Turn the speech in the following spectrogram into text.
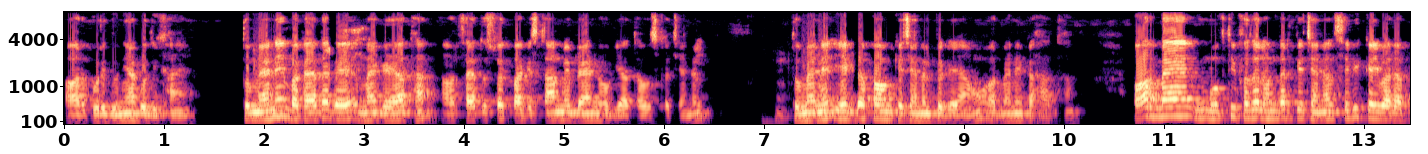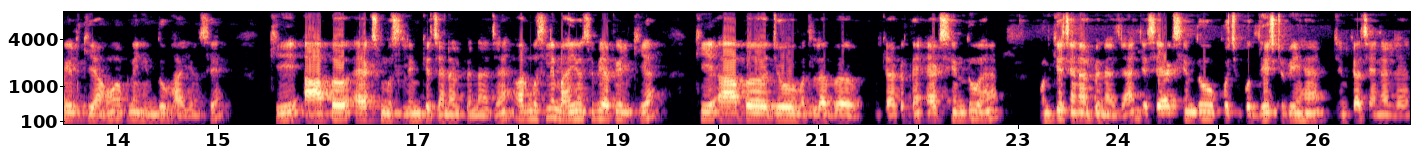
और पूरी दुनिया को दिखाएँ। तो मैंने बकायदा गए मैं गया था और शायद उस वक्त पाकिस्तान में बैंड हो गया था उसका चैनल हम्म। तो मैंने एक दफ़ा उनके चैनल पे गया हूँ और मैंने कहा था। और मैं मुफ्ती फजल हमदर्द के चैनल से भी कई बार अपील किया हूँ अपने हिंदू भाइयों से कि आप एक्स मुस्लिम के चैनल पे ना जाएँ। और मुस्लिम भाइयों से भी अपील किया कि आप जो मतलब क्या कहते हैं एक्स हिंदू हैं उनके चैनल पे न जाएँ। जैसे एक्स हिंदू कुछ बुद्धिस्ट भी हैं जिनका चैनल है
